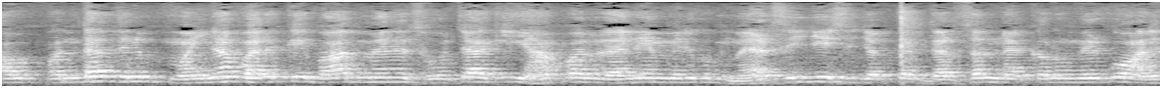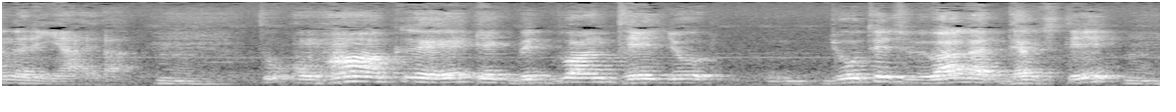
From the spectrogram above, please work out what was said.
अब पंद्रह दिन महीना भर के बाद मैंने सोचा कि यहाँ पर रहने मेरे को महर्षि जी से जब तक दर्शन न करूँ मेरे को आनंद नहीं आएगा। हम्म। तो वहाँ के एक विद्वान थे जो ज्योतिष विभाग अध्यक्ष थे। हम्म।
